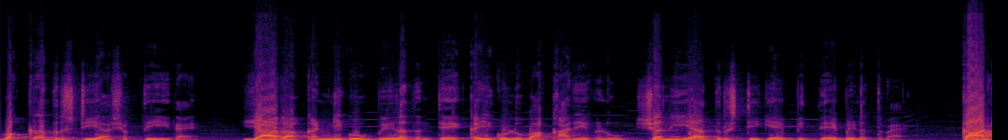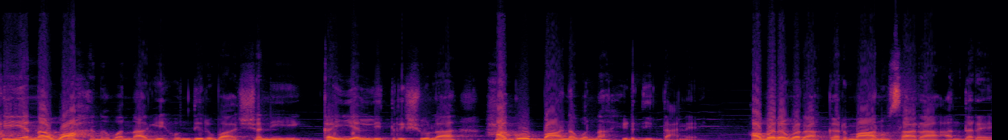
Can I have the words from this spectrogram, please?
ವಕ್ರದೃಷ್ಟಿಯ ಶಕ್ತಿ ಇದೆ. ಯಾರ ಕಣ್ಣಿಗೂ ಬೀಳದಂತೆ ಕೈಗೊಳ್ಳುವ ಕಾರ್ಯಗಳು ಶನಿಯ ದೃಷ್ಟಿಗೆ ಬಿದ್ದೇ ಬೀಳುತ್ತವೆ. ಕಾಗೆಯನ್ನ ವಾಹನವನ್ನಾಗಿ ಹೊಂದಿರುವ ಶನಿ ಕೈಯಲ್ಲಿ ತ್ರಿಶೂಲ ಹಾಗೂ ಬಾಣವನ್ನ ಹಿಡಿದಿದ್ದಾನೆ. ಅವರವರ ಕರ್ಮಾನುಸಾರ ಅಂದರೆ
